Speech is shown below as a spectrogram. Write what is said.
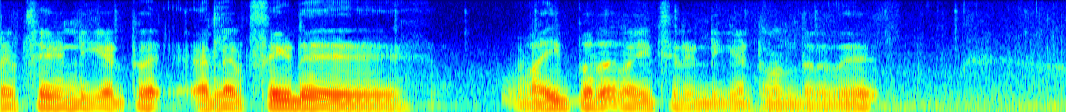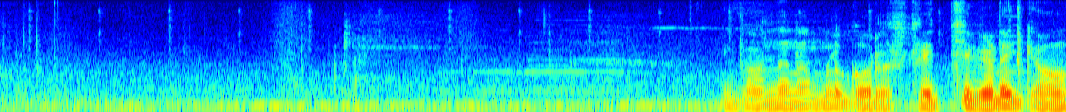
Left side indicator left side wiper right side indicator வந்துடுது இப்போ வந்து நம்மளுக்கு ஒரு ஸ்ட்ரெச்சு கிடைக்கும்.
